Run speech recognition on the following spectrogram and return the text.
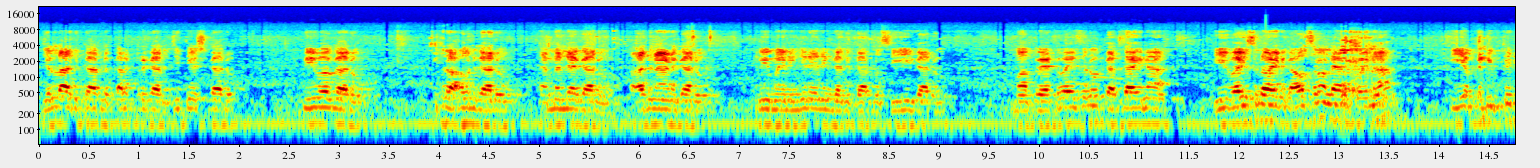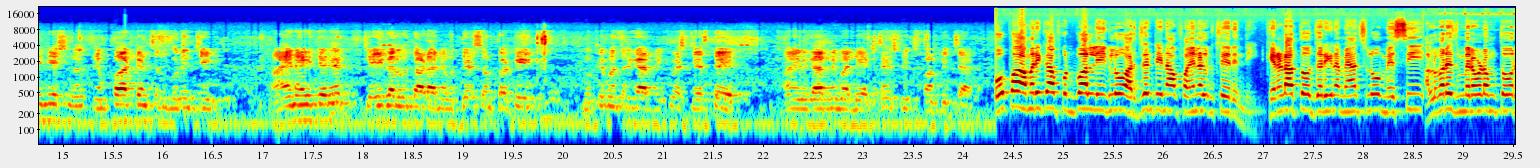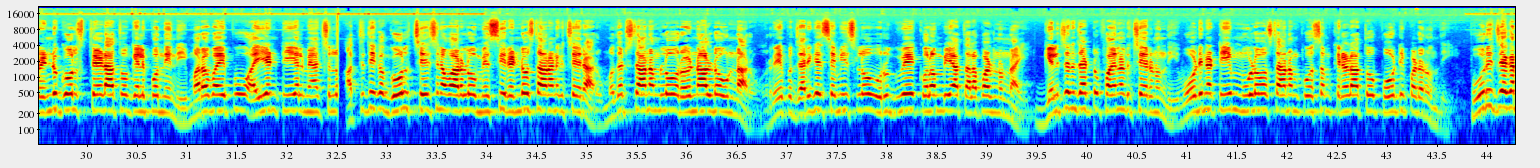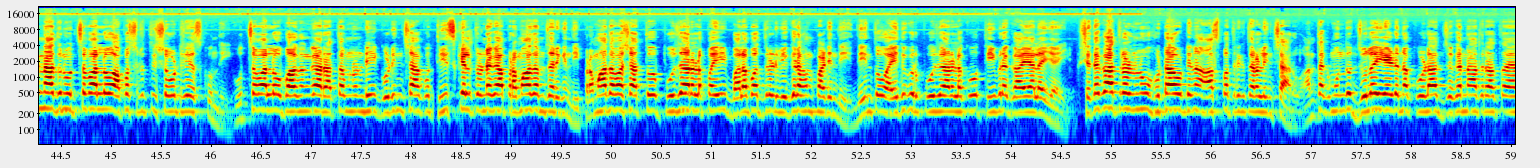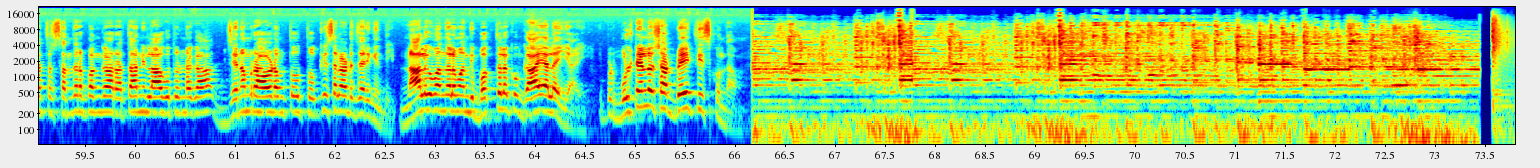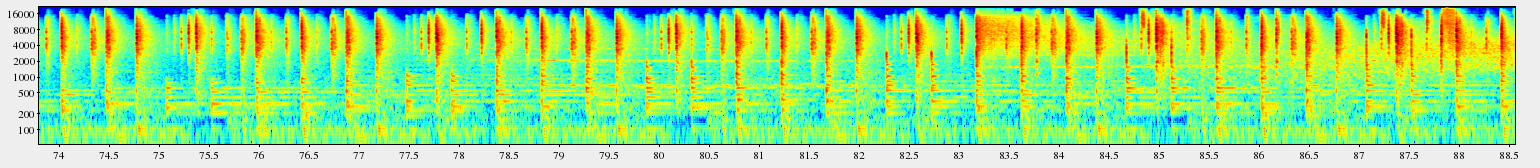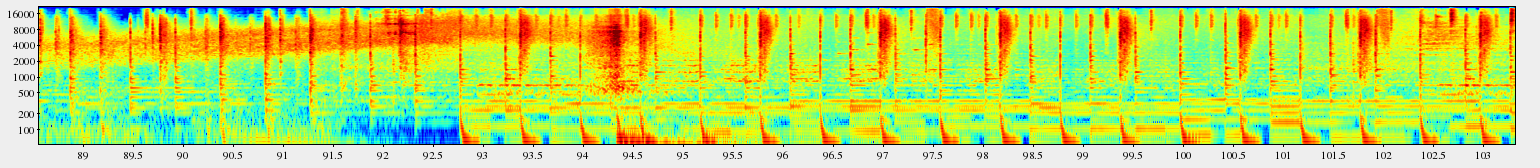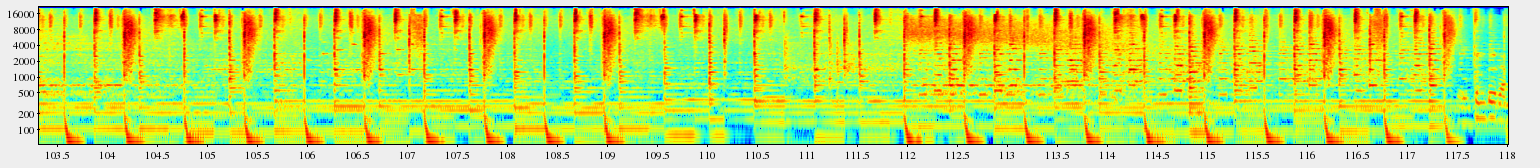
జిల్లా అధికారులు కలెక్టర్ గారు జితేష్ గారు పిఓ గారు రాహుల్ గారు ఎమ్మెల్యే గారు ఆదినారాయణ గారు ప్రియమైన ఇంజనీరింగ్ అధికారులు సిఈ గారు. మాకు అడ్వైజరు పెద్ద ఆయన ఈ వయసులో ఆయనకు అవసరం లేకపోయినా ఈ యొక్క లిఫ్ట్ ఇరిగేషన్ ఇంపార్టెన్స్ గురించి ఆయన అయితేనే చేయగలుగుతాడనే ఉద్దేశంతో ముఖ్యమంత్రి గారు రిక్వెస్ట్ చేస్తే ఆయన గారిని మళ్ళీ ఎక్స్టెన్షన్ ఇచ్చి పంపించారు. కోపా అమెరికా ఫుట్బాల్ లీగ్లో అర్జెంటీనా ఫైనల్కు చేరింది. కెనడాతో జరిగిన మ్యాచ్లో మెస్సీ అల్వరేజ్ మెరవడంతో రెండు గోల్స్ తేడాతో గెలుపొందింది. మరోవైపు ఐఎన్టీఎల్ మ్యాచ్లో అత్యధిక గోల్స్ చేసిన వారిలో మెస్సీ రెండో స్థానానికి చేరారు. మొదటి స్థానంలో రొనాల్డో ఉన్నారు. రేపు జరిగే సెమీస్లో ఉరుగ్వే కొలంబియా తలపడనున్నాయి. గెలిచిన జట్టు ఫైనల్కు చేరనుంది. ఓడిన టీం మూడవ స్థానం కోసం కెనడాతో పోటీ పడనుంది. పూరి జగన్నాథ్ ఉత్సవాల్లో అపశృతి చోటు చేసుకుంది. ఉత్సవాల్లో భాగంగా రథం నుండి గుడించాకు తీసుకెళ్తుండగా ప్రమాదం జరిగింది. ప్రమాదవశాత్తు పూజారులపై బలభద్రుడి విగ్రహం పడింది. దీంతో ఐదుగురు పూజారులకు తీవ్ర గాయాలయ్యాయి. క్షితగాత్రులను హుటాహుటిన ఆసుపత్రికి తరలించారు. అంతకుముందు జూలై ఏడున కూడా జగన్నాథ రథయాత్ర సందర్భంగా రథాన్ని లాగుతుండగా జనం రావడంతో తొక్కిసలాట జరిగింది. నాలుగు వందల మంది భక్తులకు గాయాలయ్యాయి. ఇప్పుడు బులెటిన్లో షార్ట్ బ్రేక్ తీసుకుందాం.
